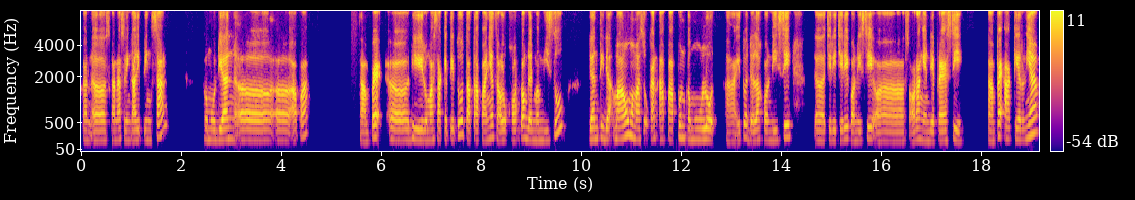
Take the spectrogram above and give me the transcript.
kan uh, karena sering kali pingsan. Kemudian uh, uh, apa? Sampai uh, di rumah sakit itu tatapannya selalu kosong dan membisu dan tidak mau memasukkan apa pun ke mulut. Nah, itu adalah kondisi ciri-ciri kondisi uh, seorang yang depresi. Sampai akhirnya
